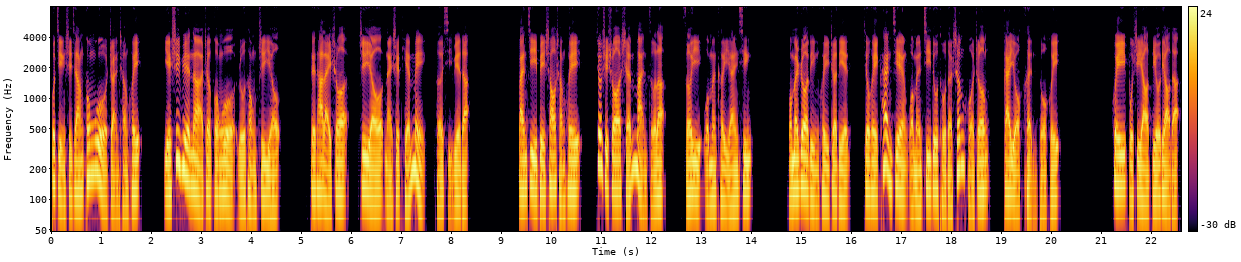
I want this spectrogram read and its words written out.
不仅是将公物转成灰，也是悦纳这公物如同脂油。对他来说，脂油乃是甜美可喜悦的。燔祭被烧成灰，就是说神满足了，所以我们可以安心。我们若领会这点，就会看见我们基督徒的生活中该有很多灰。灰不是要丢掉的，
